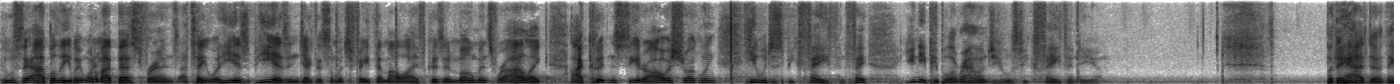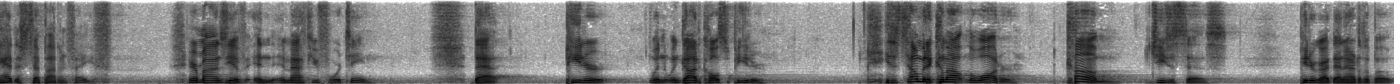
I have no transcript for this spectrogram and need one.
Who will say, I believe. I mean, one of my best friends, I tell you what, he has he has injected so much faith in my life. Because in moments where I like I couldn't see it or I was struggling, he would just speak faith and faith. You need people around you who will speak faith into you. But they had to, they had to step out in faith. It reminds me of in, in Matthew 14 that Peter, when, when God calls Peter, he says, Tell me to come out in the water. Come, Jesus says. Peter got down out of the boat,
